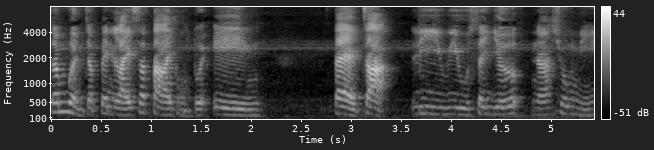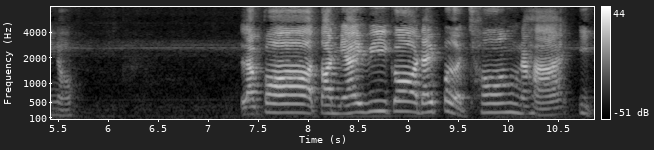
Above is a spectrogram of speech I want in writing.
จะเหมือนจะเป็นไลฟ์สไตล์ของตัวเอง แต่จะรีวิวซะเยอะนะช่วงนี้เนาะแล้วก็ตอนนี้ไอวี่ก็ได้เปิดช่องนะคะ อีก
